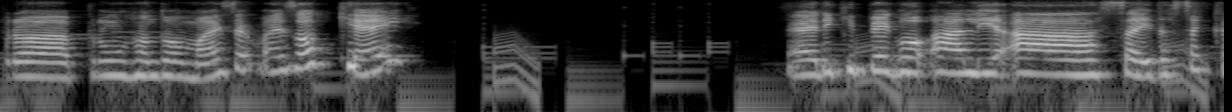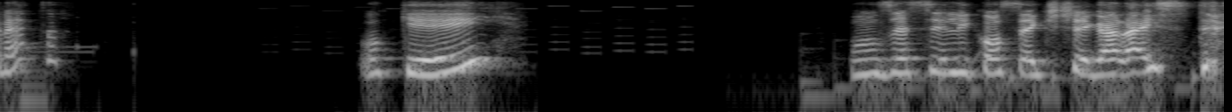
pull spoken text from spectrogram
Pra, pra um randomizer, mas ok. É Eric pegou ali a saída secreta. Ok. Vamos ver se ele consegue chegar à estrela.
